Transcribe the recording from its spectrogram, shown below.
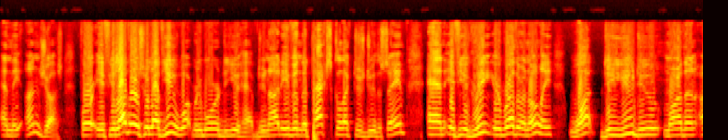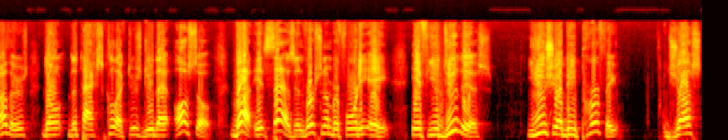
and the unjust. For if you love those who love you, what reward do you have? Do not even the tax collectors do the same? And if you greet your brethren only, what do you do more than others? Don't the tax collectors do that also? But it says in verse number 48 if you do this, you shall be perfect just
